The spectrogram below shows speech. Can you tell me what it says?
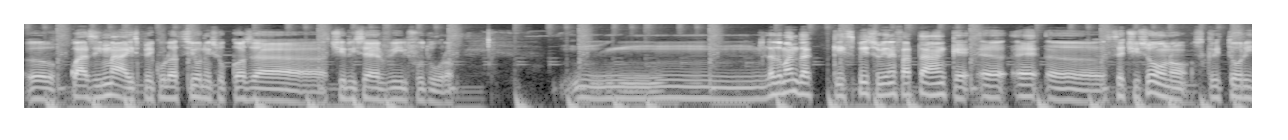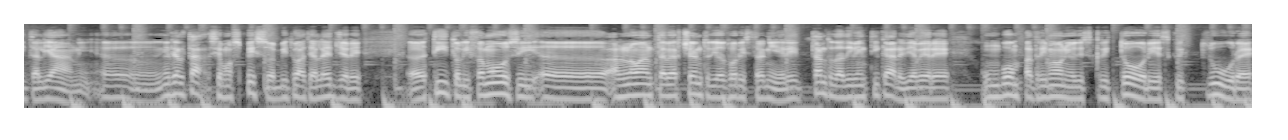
eh, quasi mai speculazioni su cosa ci riservi il futuro. Mm la domanda che spesso viene fatta anche eh, è eh, se ci sono scrittori italiani. Eh, in realtà siamo spesso abituati a leggere eh, titoli famosi eh, al 90% di autori stranieri, tanto da dimenticare di avere un buon patrimonio di scrittori e scritture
